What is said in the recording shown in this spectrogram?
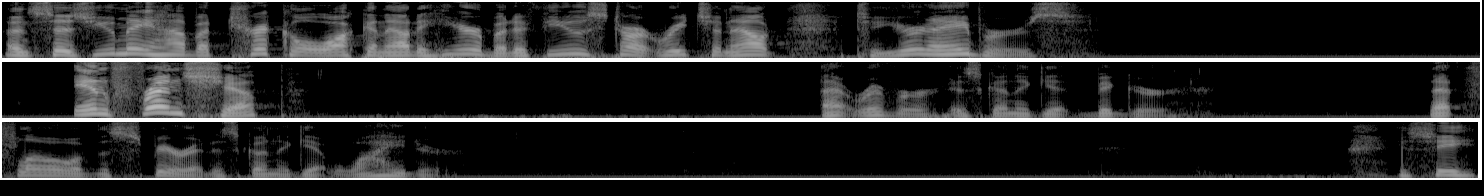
and says you may have a trickle walking out of here, but if you start reaching out to your neighbors in friendship, that river is going to get bigger. That flow of the Spirit is going to get wider. You see,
